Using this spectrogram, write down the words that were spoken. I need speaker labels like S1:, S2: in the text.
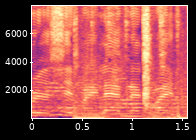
S1: real shit, man, laughing at the tomato.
